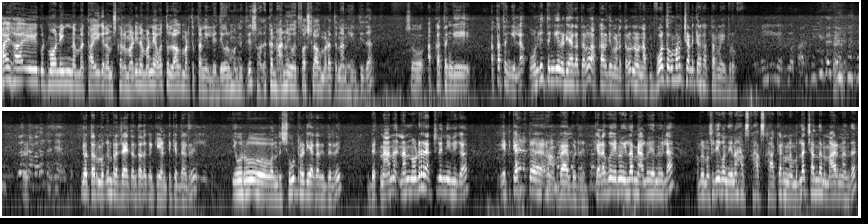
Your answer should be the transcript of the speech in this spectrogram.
Hi hi good morning ನಮ್ಮ ತಾಯಿಗೆ ನಮಸ್ಕಾರ ಮಾಡಿ. ನಮ್ಮ ಅಣ್ಣ ಯಾವತ್ತು ಲಾಗ್ ಮಾಡ್ತಿರ್ತಾನೆ ಇಲ್ಲಿ. ದೇವ್ರ ಮುಂದೆ ನಿಂತ್ರಿ ಸೊ ಅದಕ್ಕೆ ನಾನು ಇವತ್ತು ಫಸ್ಟ್ ಲಾಗ್ ಮಾಡತ್ತೆ ನಾನು ಹಿಂತಿದ್ದ ಸೊ ಅಕ್ಕ ತಂಗಿ ಅಕ್ಕ ತಂಗಿ ಇಲ್ಲ ಓನ್ಲಿ ತಂಗಿ ರೆಡಿ ಆಗತ್ತಾಳು ಅಕ್ಕ ರೆಡಿ ಮಾಡತ್ತಾಳು ನಾವು ನಮ್ಮ ಫೋನ್ ತೊಗೊಂಬರ ಚಂಡ ಕೆಳಗೆ ಹಾಕ್ತಾರೆ ನಾವು ಇಬ್ಬರು ಇವತ್ತು ಅವ್ರ ಮಗನ ರಜೆ ಆಯ್ತು ಅಂತ ಅದಕ್ಕೆ ಅಕ್ಕಿ ಎಂಟಕ್ಕೆ ಎದ್ದಾಳ್ರಿ. ಇವರು ಒಂದು ಶೂಟ್ ರೆಡಿ ಆಗೋದಿದ್ದಾರೆ. ರೀ ಬೆ, ನಾನು ನಾನು ನೋಡ್ರಿ ಆ್ಯಕ್ಚುಲಿ ನೀವೀಗ. ಎಟ್ ಕೆಟ್ಟ ಹಾಂ ಬ್ಯಾ ಬಿಡ್ರಿ. ಕೆಳಗೂ ಏನೂ ಇಲ್ಲ ಮ್ಯಾಲೂ ಏನೂ ಇಲ್ಲ. ಆಮೇಲೆ ಮಸಳಿಗೆ ಒಂದು ಏನೋ ಹಾಕ್ಸ್ ಹಾಕ್ಸ್ ಹಾಕ್ಯಾರ. ನಂಗೆ ಮೊದಲ ಚಂದ ಮಾರಿ ನಂದು.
